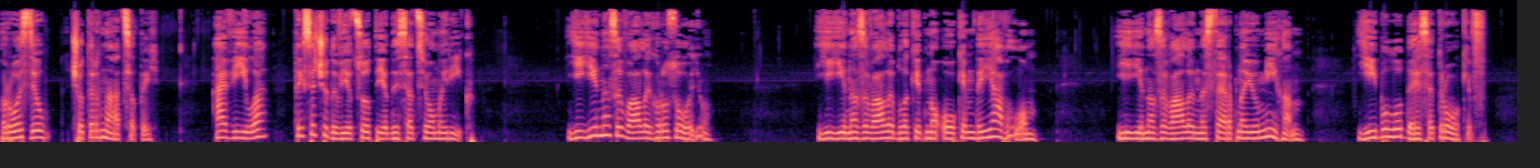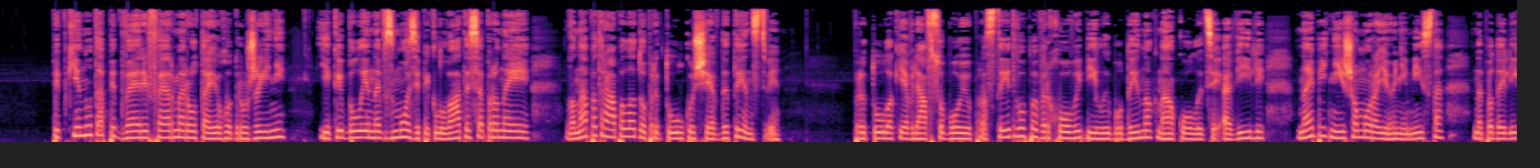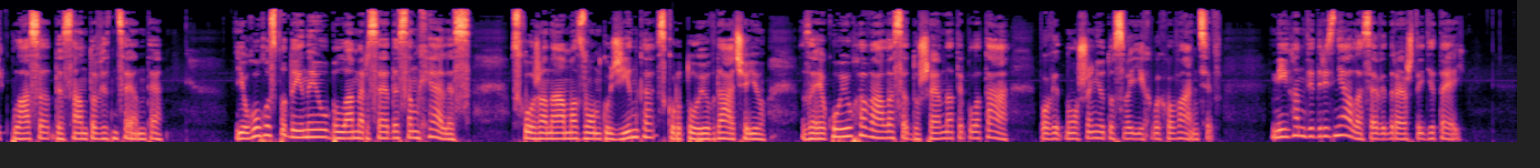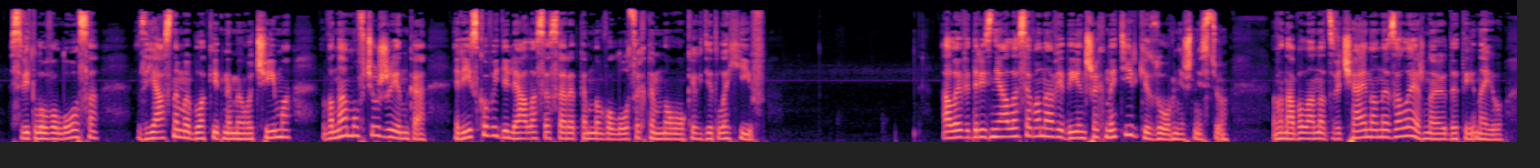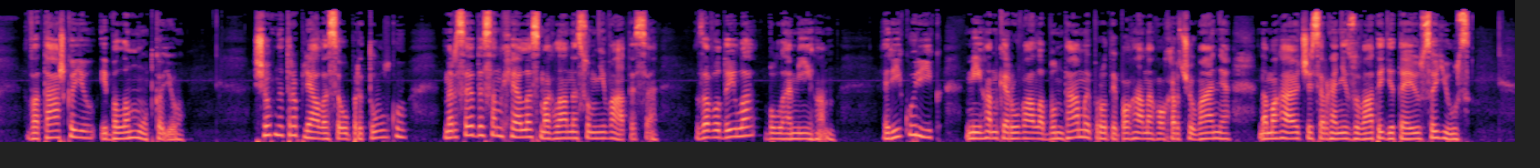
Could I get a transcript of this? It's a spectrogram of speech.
Розділ 14. Авіла, 1957 рік. Її називали грозою. Її називали блакитнооким дияволом. Її називали нестерпною Міган. Їй було 10 років. Підкинута під двері фермеру та його дружині, які були не в змозі піклуватися про неї, вона потрапила до притулку ще в дитинстві. Притулок являв собою простий двоповерховий білий будинок на околиці Авілі в найбіднішому районі міста неподалік пласа де Санто Вінценте. Його господинею була Мерседес Анхелес, схожа на амазонку жінка з крутою вдачею, за якою ховалася душевна теплота по відношенню до своїх вихованців. Міган відрізнялася від решти дітей. Світловолоса, з ясними блакитними очима, вона, мов чужинка, різко виділялася серед темноволосих темнооких дітлахів. Але відрізнялася вона від інших не тільки зовнішністю. Вона була надзвичайно незалежною дитиною, ватажкою і баламуткою. Щоб не траплялося у притулку, Мерседес Анхелес могла не сумніватися. Заводила була Міган. Рік у рік Міган керувала бунтами проти поганого харчування, намагаючись організувати дітей у союз.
